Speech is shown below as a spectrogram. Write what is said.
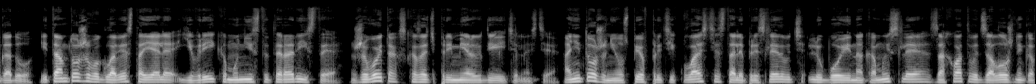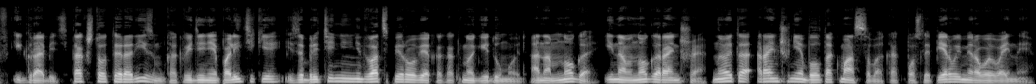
году. И там тоже во главе стояли евреи-коммунисты-террористы, живой, так сказать, пример их деятельности. Они тоже, не успев прийти к власти, стали преследовать любое инакомыслие, захватывать заложников и грабить. Так что терроризм, как ведение политики, изобретение не 21 века, как многие думают, а намного и намного раньше. Но это раньше не было так массово, как после Первой мировой войны.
